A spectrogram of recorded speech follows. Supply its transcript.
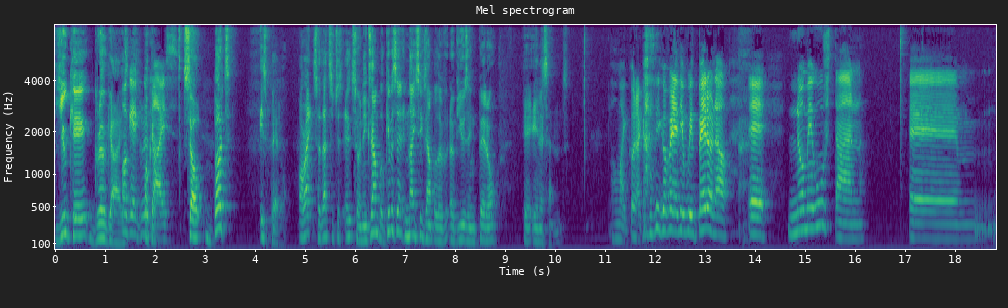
UK grill guys. okay, grill guys. So, but is pero. All right. So that's just so an example. Give us a nice example of, of using pero in a sentence. Oh my god, I can't think of anything with pero now. Eh, no me gustan em,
